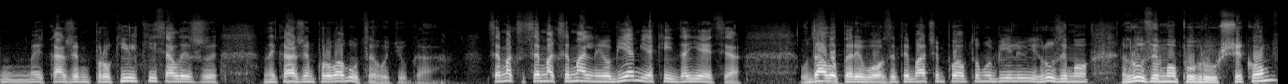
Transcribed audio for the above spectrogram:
Ми кажемо про кількість, але ж не кажемо про вагу цього тюка. Це, це максимальний об'єм, який дається вдало перевозити, бачимо по автомобілю, і грузимо, грузимо погрузчиком.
